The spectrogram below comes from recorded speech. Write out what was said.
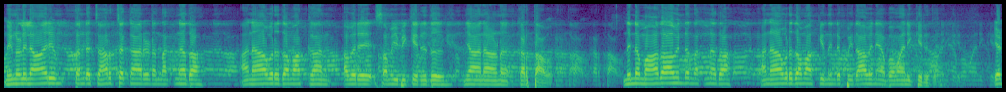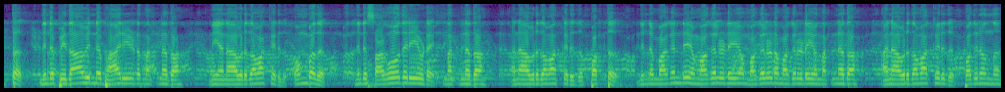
നിങ്ങളിൽ ആരും തന്റെ ചാർച്ചക്കാരുടെ നഗ്നത അനാവൃതമാക്കാൻ അവരെ സമീപിക്കരുത്. ഞാനാണ് കർത്താവ്. നിന്റെ മാതാവിന്റെ നഗ്നത അനാവൃതമാക്കി നിന്റെ പിതാവിനെ അപമാനിക്കരുത്. എട്ട് നിന്റെ പിതാവിന്റെ ഭാര്യയുടെ നഗ്നത നീ അനാവൃതമാക്കരുത്. ഒമ്പത് നിന്റെ സഹോദരിയുടെ നഗ്നത അനാവൃതമാക്കരുത്. പത്ത്. നിന്റെ മകന്റെയോ മകളുടെയോ മകളുടെ മകളുടെയോ നഗ്നത അനാവൃതമാക്കരുത്. പതിനൊന്ന്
